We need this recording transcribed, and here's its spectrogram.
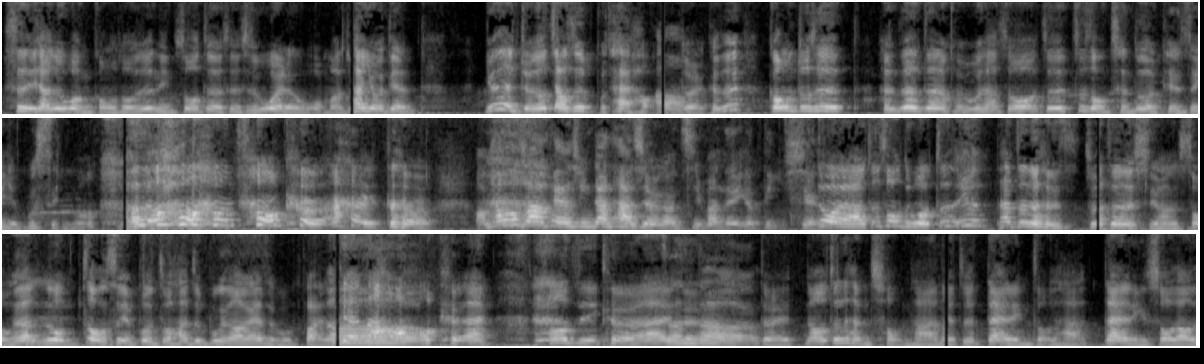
私底下就问工说，就是你做这个事是为了我吗？他有点有点觉得这样是不太好，对。可是工就是。很认真的回复他说：“就是这种程度的偏心也不行吗？” 超可爱的哦，他们虽然偏心，但他还是有一个基本的一个底线。对啊，就说如果就是因为他真的很，就真的喜欢受，可是他如果这种事也不能做，他就不知道该怎么办。天哪，好可爱，超级可爱的，真的。对，然后就是很宠他，就是带领走他，带领受到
